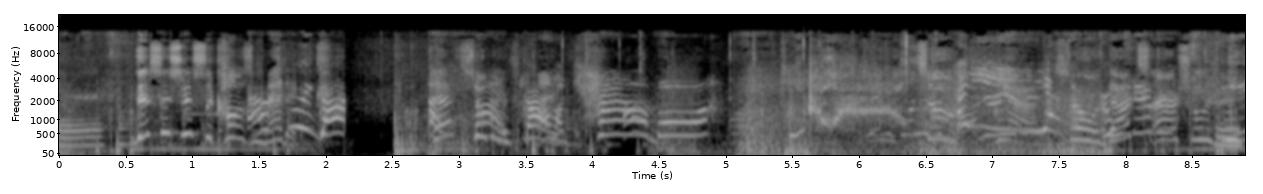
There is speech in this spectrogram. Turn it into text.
Oh, this is just a cosmetic. That's so guys, I'm a cowboy. So yeah, so that's actually Okay.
